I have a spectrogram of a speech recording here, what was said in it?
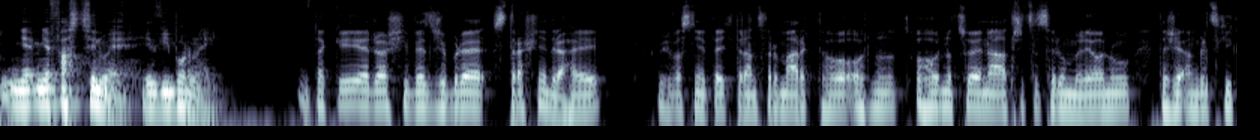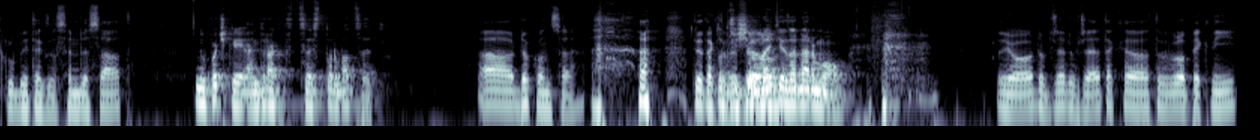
mě, mě fascinuje, je výborný. Taky je další věc, že bude strašně drahý, už vlastně teď Transfermarkt ho ohodnocuje na 37 milionů, takže anglický kluby tak za 70. No počkej, Eintracht C120. A dokonce. Ty, tak to, to přišel v létě zadarmo. jo, dobře, dobře, tak eh, to by bylo pěkný.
